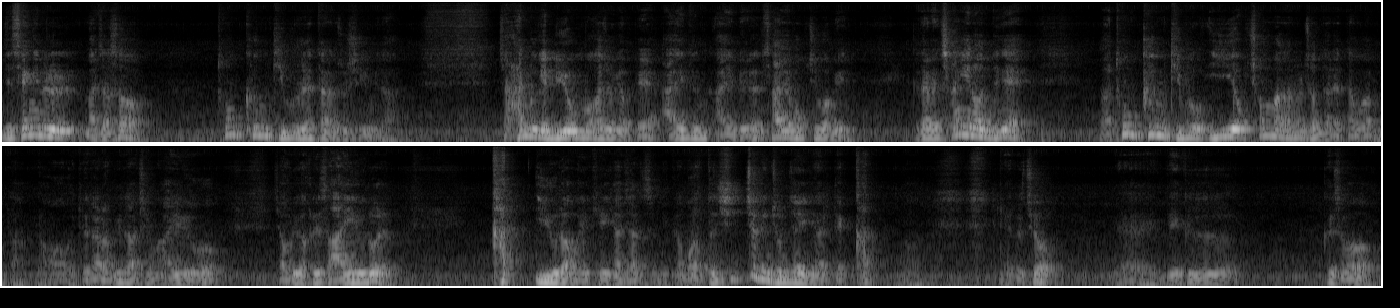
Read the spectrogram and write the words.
이제 생일을 맞아서 통 큰 기부를 했다는 소식입니다. 자, 한국의 미혼모 가족협회, 아이든 아이빌, 사회복지법인, 그 다음에 창인원 등의 어, 통큰 기부 2억 1천만 원을 전달했다고 합니다. 어, 대단합니다. 지금 아이유. 자, 우리가 그래서 아이유를 갓 이유라고 이렇게 얘기하지 않습니까? 뭐 어떤 시적인 존재 얘기할 때 갓. 어. 네, 그렇죠? 예, 이게 그, 그래서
